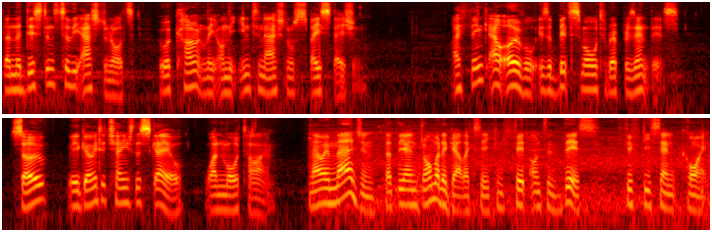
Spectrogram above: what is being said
than the distance to the astronauts who are currently on the International Space Station. I think our oval is a bit small to represent this, so we are going to change the scale one more time. Now imagine that the Andromeda Galaxy can fit onto this 50 cent coin.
